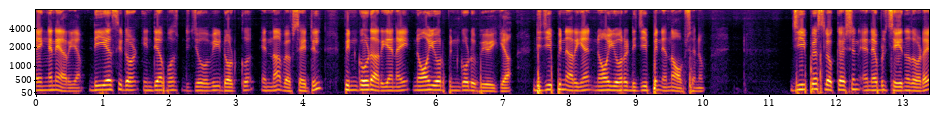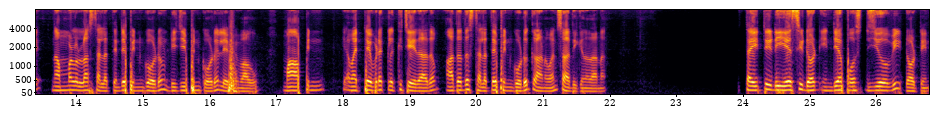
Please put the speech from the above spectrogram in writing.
എങ്ങനെ അറിയാം? D S C dot India post gov dot com എന്ന വെബ്സൈറ്റിൽ പിൻകോഡ് അറിയാനായി നോ യുവർ പിൻകോഡ് ഉപയോഗിക്കുക. ഡിജിപിൻ അറിയാൻ നോ യുവർ ഡിജിപിൻ എന്ന ഓപ്ഷനും. G P S location enable ചെയ്യുന്നതോടെ നമ്മളുള്ള സ്ഥലത്തിന്റെ പിൻകോഡും ഡിജി പിൻ കോഡും ലഭ്യമാകും. മാപ്പിൻ മറ്റെവിടെ ക്ലിക്ക് ചെയ്താലും അതത് സ്ഥലത്തെ പിൻകോഡ് കാണുവാൻ സാധിക്കുന്നതാണ്. Site D S C dot India post G O V dot in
